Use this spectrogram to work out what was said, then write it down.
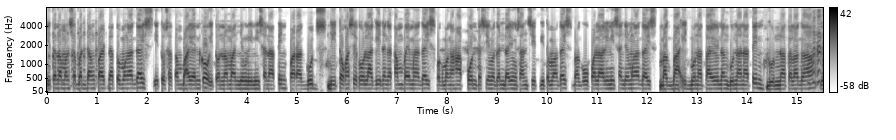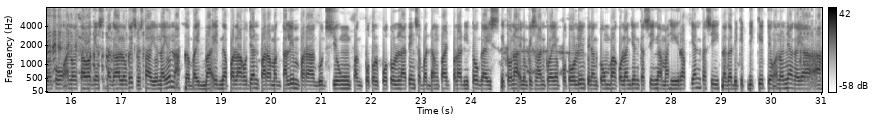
Ito naman sa bandang part na to mga guys, ito sa tambayan ko, ito naman yung linisan natin para goods. Dito kasi ko lagi nagatambay mga guys pag mga hapon kasi maganda yung sunset dito mga guys. Bago pala linisan dyan mga guys, magbaid muna tayo ng guna natin. Guna talaga ha. Yun kung ano tawag yan sa Tagalog guys, basta yun na yun ah. Gabaid-baid nga pala ako dyan para magtalim, para goods yung pagputol-putol natin sa bandang part pala dito guys. Ito na, inumpisahan ko na yung putulin, pinangtumba ko lang dyan kasi nga mahirap yan kasi nagadikit-dikit yung ano niya. Kaya ah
